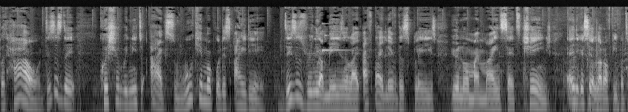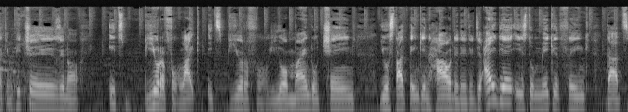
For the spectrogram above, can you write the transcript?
But how? This is the question we need to ask who came up with this idea this is really amazing. Like after i left this place you know my mindset changed. And you can see a lot of people taking pictures you know. It's beautiful. Like it's beautiful. Your mind will change. You'll start thinking how did they do the idea is to make you think that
